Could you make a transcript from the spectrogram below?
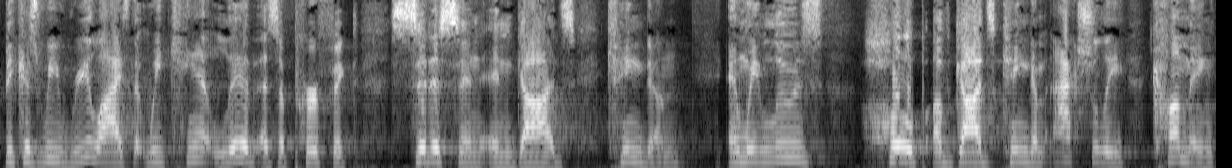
because we realize that we can't live as a perfect citizen in God's kingdom, and we lose hope of God's kingdom actually coming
